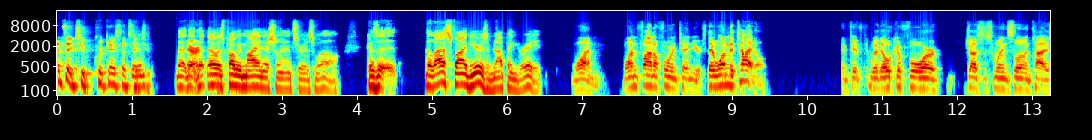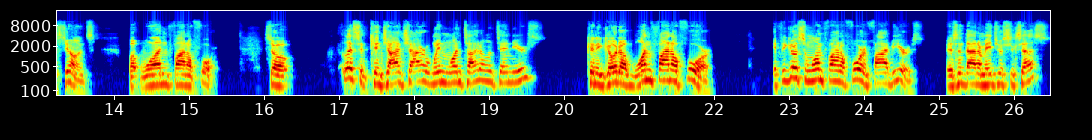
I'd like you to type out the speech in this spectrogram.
I'd say two. Quick guess, I'd say Two. two. That, that, that was probably my initial answer as well. Because the last five years have not been great. One, one Final Four in ten years. They won the title, in 50, with Okafor, Justice Winslow, and Tyus Jones, but one Final Four. So, listen, can Jon Scheyer win one title in ten years? Can he go to one Final Four? If he goes to one Final Four in five years, isn't that a major success?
